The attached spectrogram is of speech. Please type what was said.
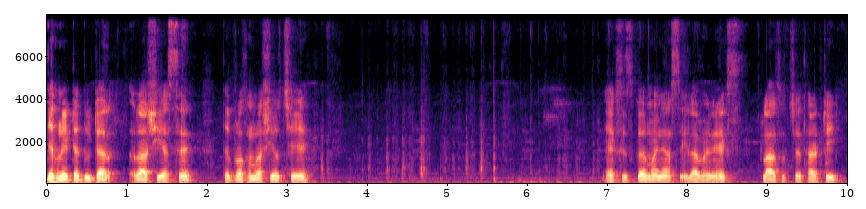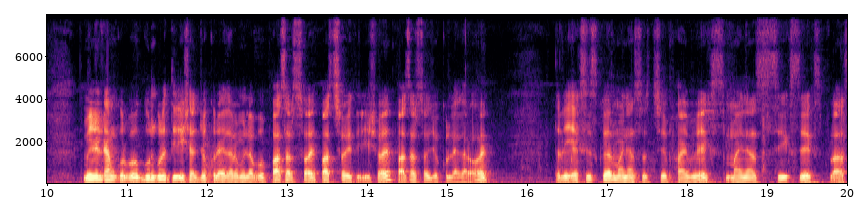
দেখুন এটা দুইটা রাশি আছে। তো প্রথম রাশি হচ্ছে x square minus eleven x plus হচ্ছে থার্টি মিডিল টার্ম করব, গুণ করে তিরিশ আর যোগ করে এগারো মিলাবো। পাঁচ আর ছয়, পাঁচ ছয় তিরিশ হয়, পাঁচ আর ছয় যোগ করলে এগারো হয়। তাহলে এক্স স্কোয়ার মাইনাস হচ্ছে five x minus six x plus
